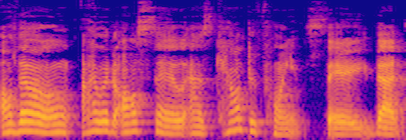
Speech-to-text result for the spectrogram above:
although i would also as counterpoint say that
